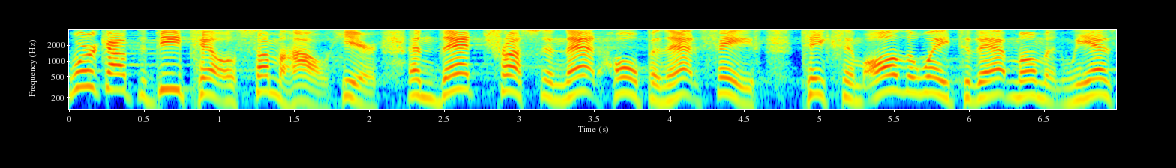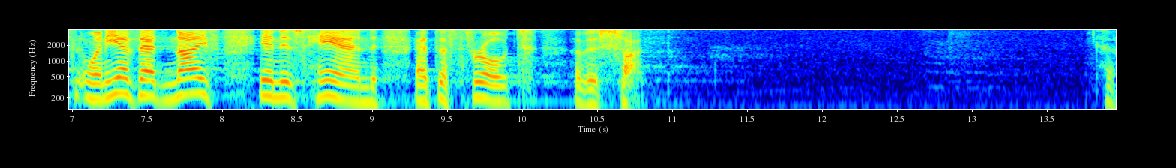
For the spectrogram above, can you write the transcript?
work out the details somehow here. And that trust and that hope and that faith takes him all the way to that moment when he has, when he has that knife in his hand at the throat of his son.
